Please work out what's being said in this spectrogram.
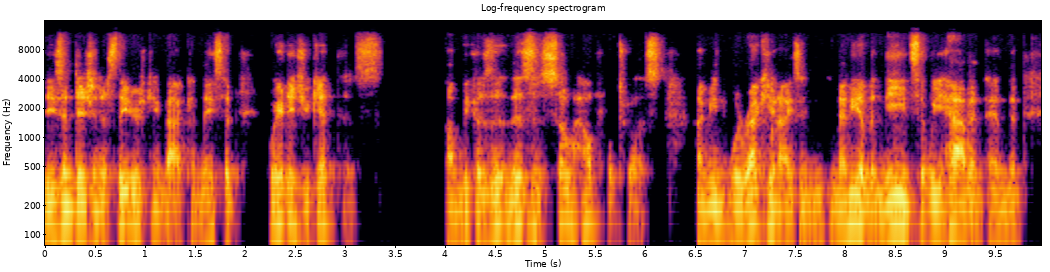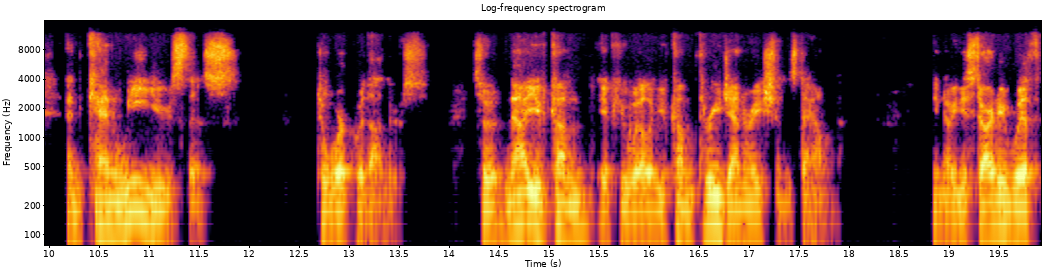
these indigenous leaders came back and they said, Where did you get this? Um, because th- this is so helpful to us. I mean, we're recognizing many of the needs that we have, and, and, and can we use this to work with others? So now you've come, if you will, you've come three generations down. You know, you started with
